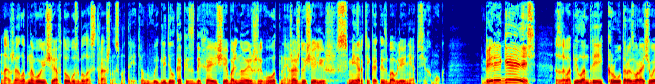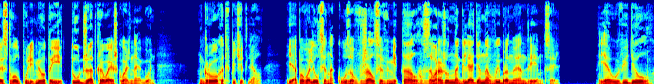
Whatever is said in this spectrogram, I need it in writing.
На жалобно воющий автобус было страшно смотреть. Он выглядел как издыхающее больное животное, жаждущее лишь смерти, как избавление от всех мук. «Берегись!» — завопил Андрей, круто разворачивая ствол пулемета и тут же открывая шквальный огонь. Грохот впечатлял. Я повалился на кузов, вжался в металл, завороженно глядя на выбранную Андреем цель. Я увидел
